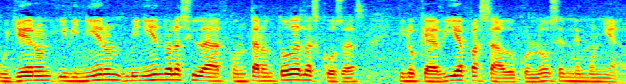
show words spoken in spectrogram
huyeron y vinieron, viniendo a la ciudad, contaron todas las cosas y lo que había pasado con los endemoniados.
